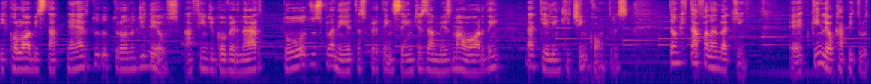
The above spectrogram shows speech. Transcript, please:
E Colobe está perto do trono de Deus, a fim de governar todos os planetas pertencentes à mesma ordem daquele em que te encontras. Então, o que está falando aqui? É, quem lê o capítulo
